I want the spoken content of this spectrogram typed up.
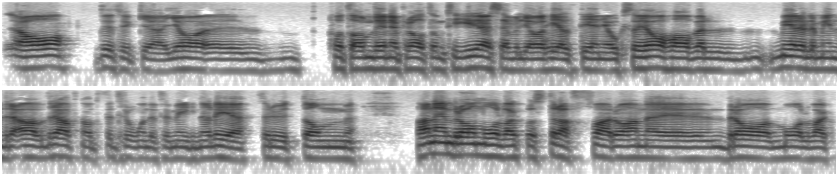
Ja, det tycker jag. jag eh, på tal om det ni pratade om tidigare så är väl jag helt enig också. Jag har väl mer eller mindre aldrig haft något förtroende för Mignolet. Förutom, han är en bra målvakt på straffar och han är en bra målvakt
